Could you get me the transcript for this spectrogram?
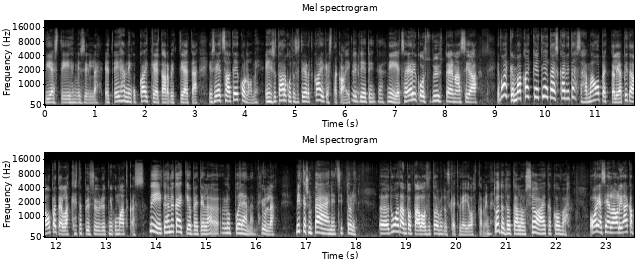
viesti ihmisille, että eihän niin kaikkea tarvitse tietää. Ja se, että sä oot ekonomi, eihän se tarkoita, että sä tiedät kaikesta kaiken. Ei tietenkään. Niin, että sä erikoistut yhteen asiaan ja vaikka mä kaikkea tietäiskään, niin tässähän mä opettelin ja pitää opetella, että pysyy nyt niin kuin matkassa. Niin, eiköhän me kaikki opetella loppuelämämme. Kyllä. Mitkä sun pääaineet sitten oli? Ö, tuotantotalous ja toimitusketjujen johtaminen. Tuotantotalous, se on aika kova. Oi, ja siellä oli aika,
